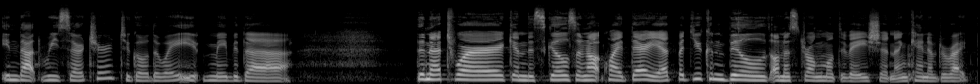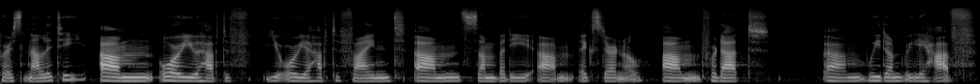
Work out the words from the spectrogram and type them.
in that researcher to go the way maybe the the network and the skills are not quite there yet, but you can build on a strong motivation and kind of the right personality, um, or you have to you, or you have to find um, somebody um, external um, for that. Um, we don't really have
